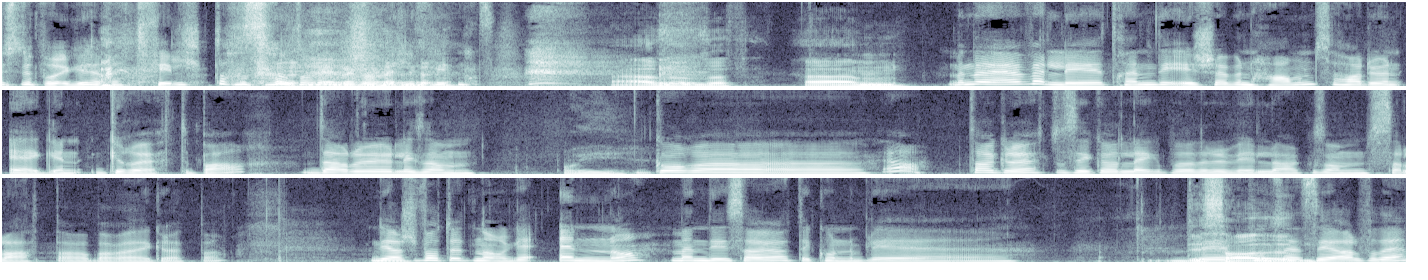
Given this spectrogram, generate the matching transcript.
Hvis du bruker rett filter, så tror jeg det går veldig fint. Ja, sånn sett. Um, Men det er veldig trendy. I København så har du en egen grøtebar, der du liksom Oi. går og ja, tar grøt og sikkert legger på det du vil, akkurat som salatbar, bare grøtbar. De har ikke fått ut Norge ennå, men de sa jo at det kunne bli, De sa, potensial for det.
